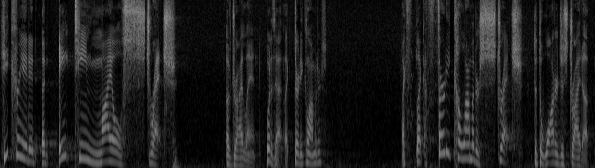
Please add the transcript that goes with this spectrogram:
He created an 18 mile stretch of dry land. What is that, like 30 kilometers? Like, like a 30 kilometer stretch that the water just dried up.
